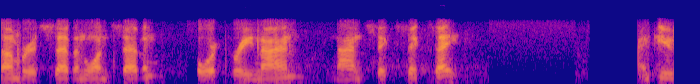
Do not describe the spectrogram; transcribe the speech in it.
number is seven one seven four three nine nine six six eight. Thank you.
